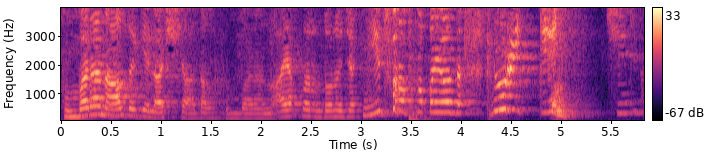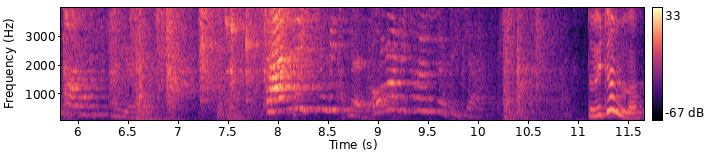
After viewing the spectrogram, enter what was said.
Kumbaranı al da gel aşağıdan kumbaranı. Ayakların donacak. Niye çorapla ayağında? Nurettin. Çünkü pandif giyiyorum. Sen de işin bitmedi. O monitörü sökeceğim. Duydun mu?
